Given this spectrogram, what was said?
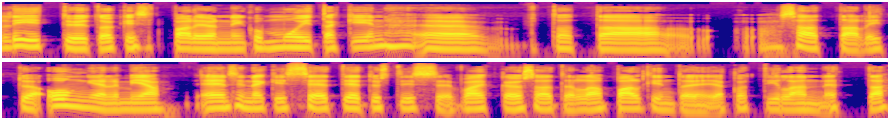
liittyy toki sit paljon niin kuin muitakin, tota, saattaa liittyä ongelmia. Ensinnäkin se, että tietysti se, vaikka jos ajatellaan palkintojen jakotilannetta,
